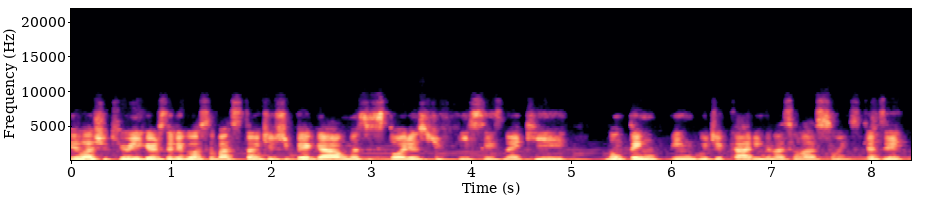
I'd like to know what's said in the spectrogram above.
Eu acho que o Eggers ele gosta bastante de pegar umas histórias difíceis, né, que não tem um pingo de carinho nas relações. Quer dizer,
